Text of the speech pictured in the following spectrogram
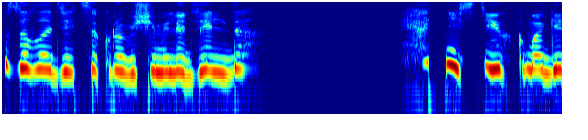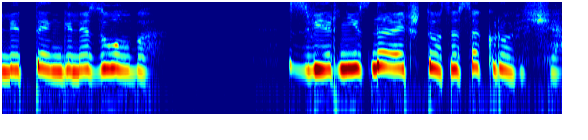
Завладеть сокровищами людей льда и отнести их к могиле Тенгеля Злого. Зверь не знает, что за сокровища,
